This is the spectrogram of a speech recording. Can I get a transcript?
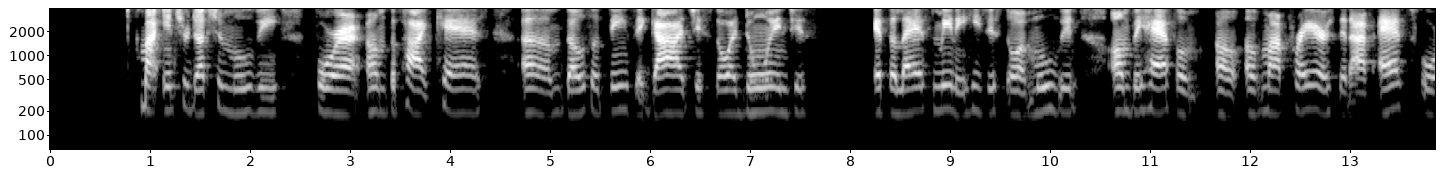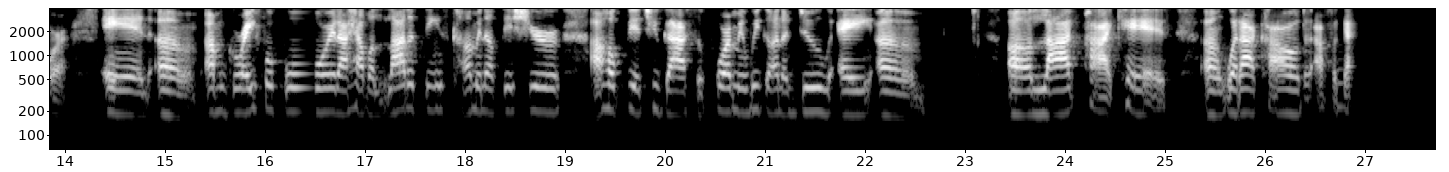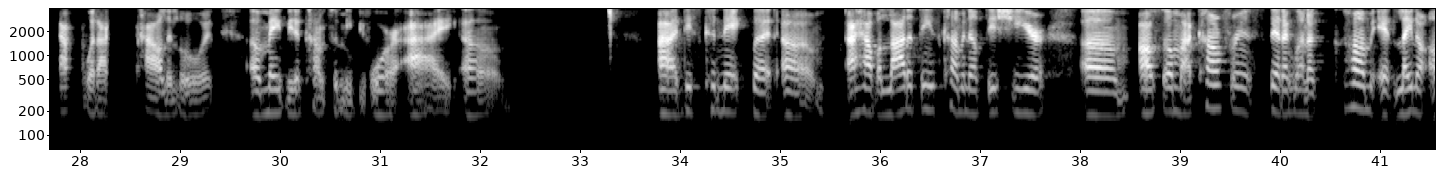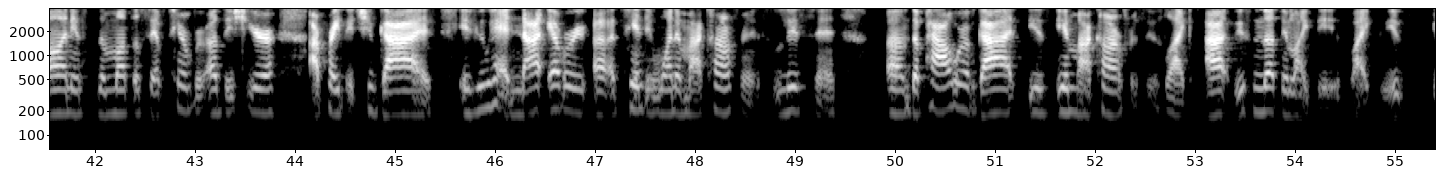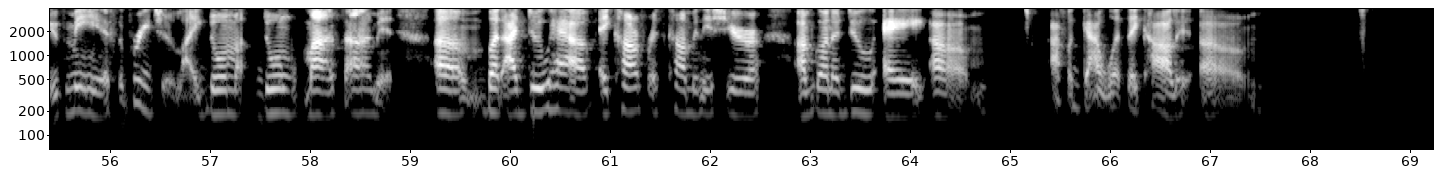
my introduction movie for um, the podcast. Um, those are things that God just started doing just at the last minute. He just started moving on behalf of uh, of my prayers that I've asked for, and um, I'm grateful for it. I have a lot of things coming up this year. I hope that you guys support me. We're gonna do a um, a live podcast, uh, what I called I forgot what I it, Lord, uh, maybe to come to me before I um, I disconnect. But um, I have a lot of things coming up this year. Um, also, my conference that I'm going to come at later on in the month of September of this year. I pray that you guys, if you had not ever uh, attended one of my conference, listen. Um, the power of God is in my conferences. Like I, it's nothing like this. Like it's it's me as a preacher, like doing my doing my assignment. Um, but I do have a conference coming this year. I'm gonna do a um, I forgot what they call it, um,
